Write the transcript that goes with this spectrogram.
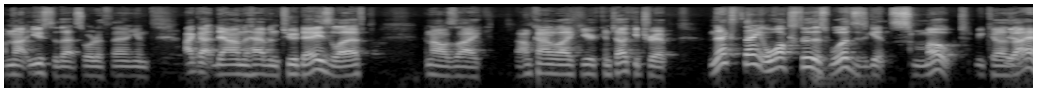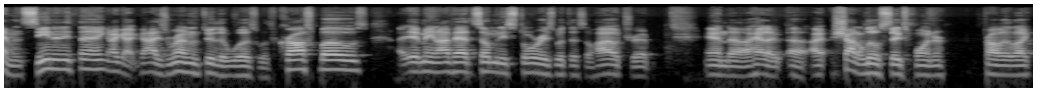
I'm not used to that sort of thing, and I got down to having two days left, and I was like, I'm kind of like your Kentucky trip. Next thing it walks through this woods is getting smoked because Yeah. I haven't seen anything. I got guys running through the woods with crossbows. I mean, I've had so many stories with this Ohio trip, and uh, I had a uh, I shot a little six pointer, probably like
